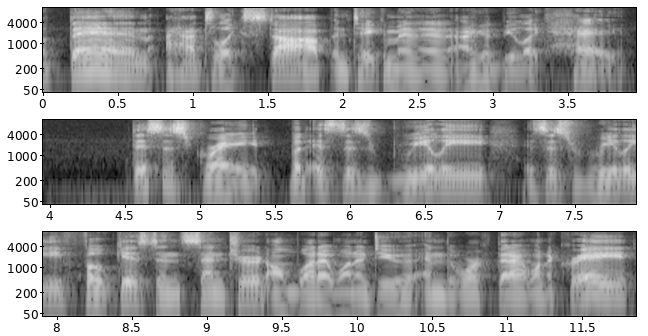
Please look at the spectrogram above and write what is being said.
But then I had to like stop and take a minute. and I could be like, hey, this is great, but is this really is this really focused and centered on what I want to do and the work that I want to create?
